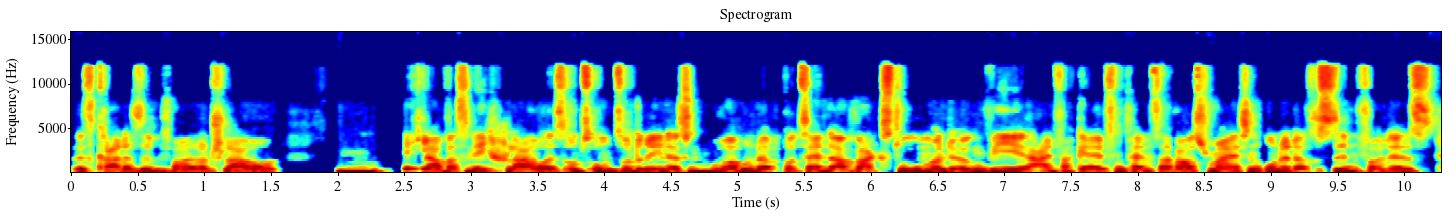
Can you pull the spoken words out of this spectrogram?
ist gerade sinnvoll und schlau. Mhm. Ich glaube, was nicht schlau ist, um es umzudrehen, ist nur 100 Prozent auf Wachstum und irgendwie einfach Geld vom Fenster rausschmeißen, ohne dass es sinnvoll ist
